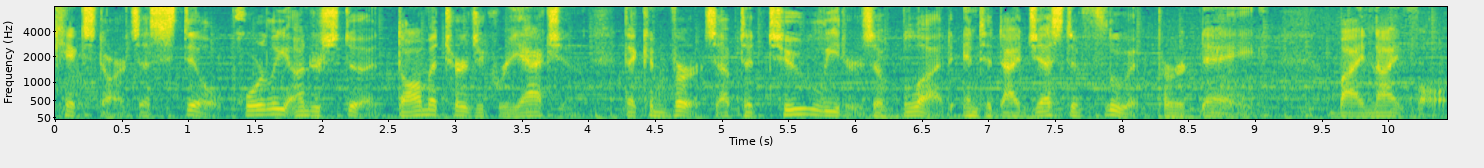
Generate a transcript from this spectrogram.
kickstarts a still poorly understood thaumaturgic reaction that converts up to 2 liters of blood into digestive fluid per day. By nightfall,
